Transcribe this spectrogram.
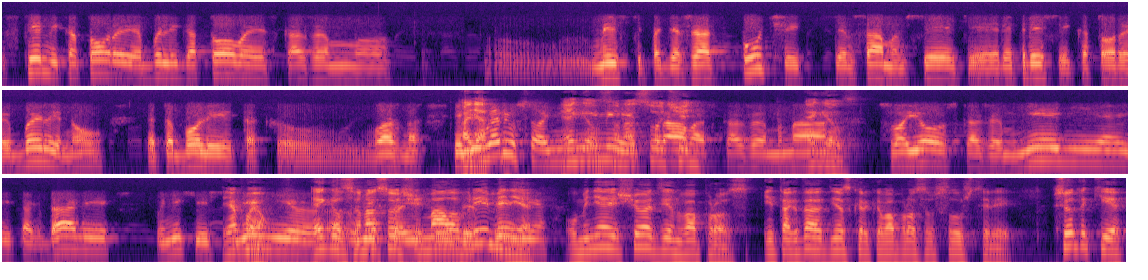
с теми, которые были готовы, скажем, вместе поддержать путь, и тем самым все эти репрессии, которые были, ну, это более так важно. Я Понятно. не говорю, что они Эггелс, не имеют права, очень... скажем, на Эггелс. свое, скажем, мнение и так далее у них есть Я мнение. Понял. Эггелс, у нас очень мало времени. У меня еще один вопрос. И тогда несколько вопросов слушателей. Все-таки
